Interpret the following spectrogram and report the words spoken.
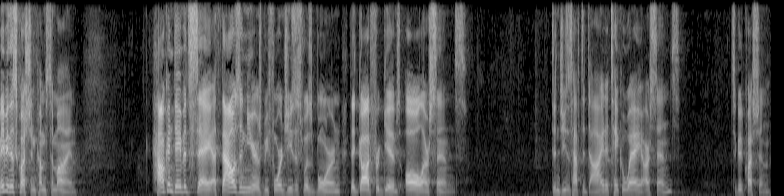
Maybe this question comes to mind. How can David say a thousand years before Jesus was born that God forgives all our sins? Didn't Jesus have to die to take away our sins? It's a good question.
